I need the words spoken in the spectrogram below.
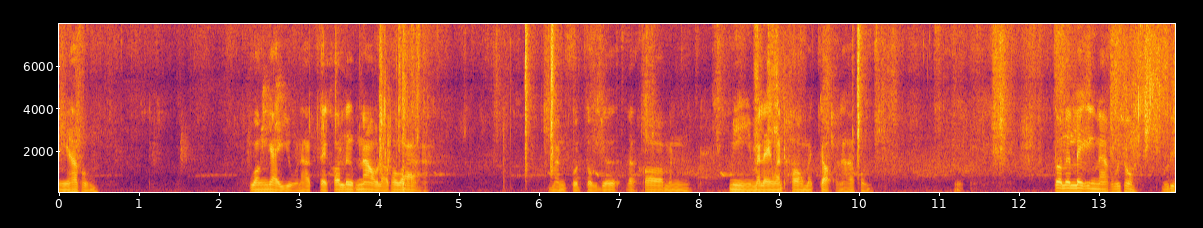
นี่ครับผมวางใหญ่อยู่นะครับ แต่ก็เริ่มเน่าแล้วเพราะว่า มันฝนตกเยอะแล้วก็มันมีแมลงวันทองมาเจาะนะครับ ผมนี่ต้นเล็กๆเองนะคุณผู้ชมดูดิ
